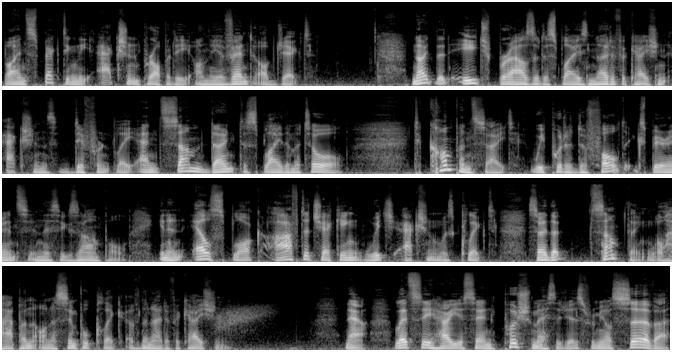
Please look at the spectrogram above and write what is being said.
by inspecting the action property on the event object. Note that each browser displays notification actions differently, and some don't display them at all. To compensate, we put a default experience in this example in an else block after checking which action was clicked, so that something will happen on a simple click of the notification. Now, let's see how you send push messages from your server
